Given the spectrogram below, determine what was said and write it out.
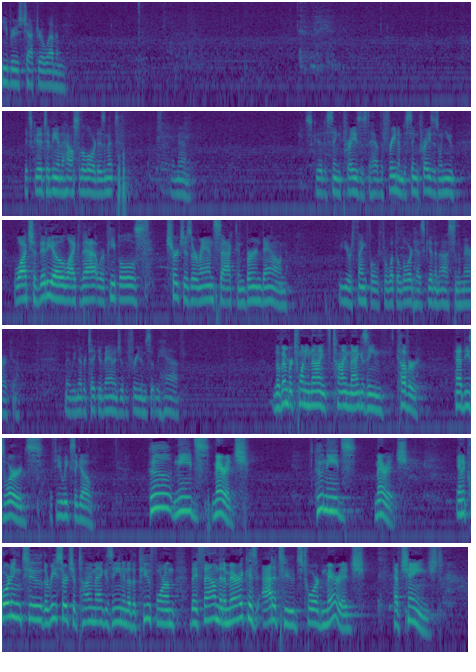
Hebrews chapter 11. It's good to be in the house of the Lord, isn't it? Amen. It's good to sing praises, to have the freedom to sing praises. When you watch a video like that where people's churches are ransacked and burned down, you are thankful for what the Lord has given us in America. May we never take advantage of the freedoms that we have. November 29th, Time magazine cover had these words a few weeks ago Who needs marriage? Who needs marriage? And according to the research of Time magazine and of the Pew Forum, they found that America's attitudes toward marriage have changed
